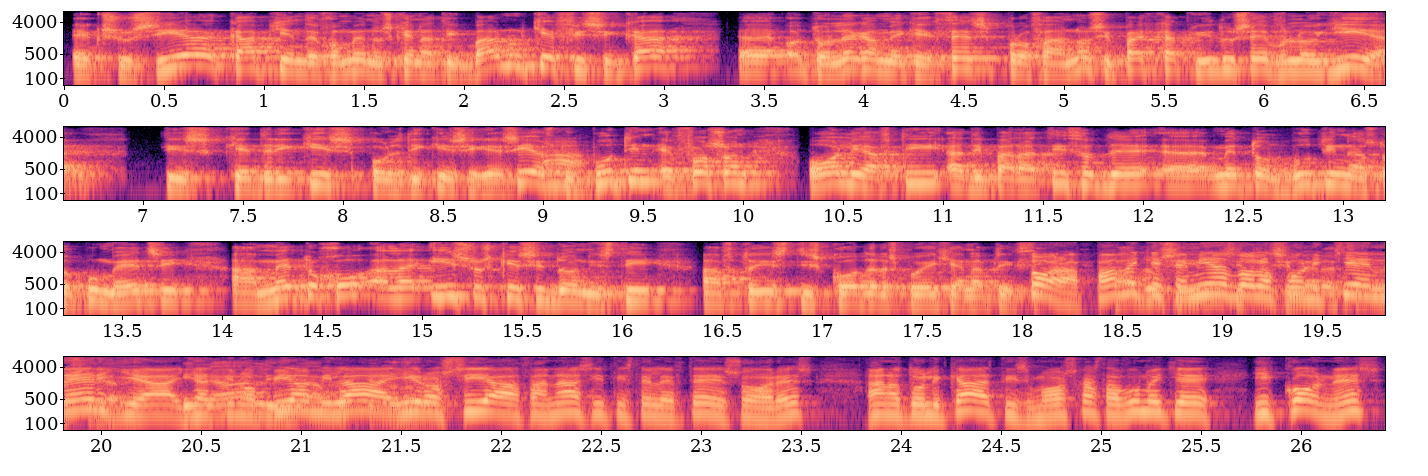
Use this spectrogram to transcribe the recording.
εξουσία, κάποιοι ενδεχομένως και να την πάρουν και φυσικά, ε, το λέγαμε και χθες, προφανώς υπάρχει κάποιο είδους ευλογία της κεντρικής πολιτικής ηγεσίας του Πούτιν εφόσον όλοι αυτοί αντιπαρατίθονται ε, με τον Πούτιν, να το πούμε έτσι, αμέτωχο αλλά ίσως και συντονιστή αυτής της κόντρας που έχει αναπτυχθεί. Τώρα, πάμε Πάντως, και σε η μια είδηση της δολοφονική ημέρας στη Ρωσία ενέργεια για είναι την άλλη οποία μια μιλά απόπειρα η Ρωσία Αθανάση τις τελευταίες ώρες, ανατολικά της Μόσχας. Θα δούμε και εικόνες.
